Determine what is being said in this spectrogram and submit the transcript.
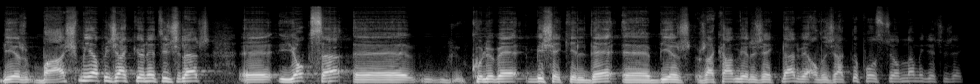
bir bağış mı yapacak yöneticiler yoksa kulübe bir şekilde bir rakam verecekler ve alacaklı pozisyonuna mı geçecek?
